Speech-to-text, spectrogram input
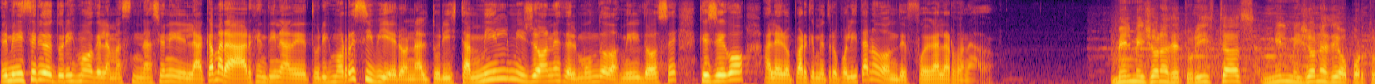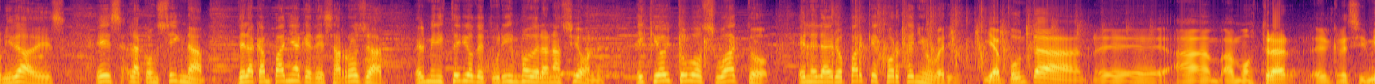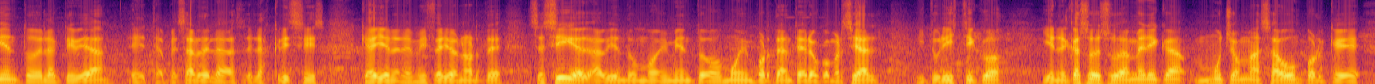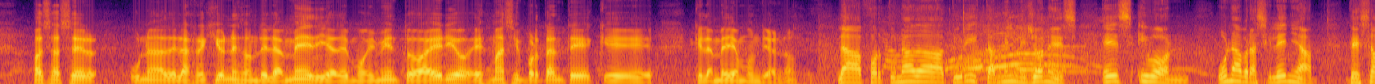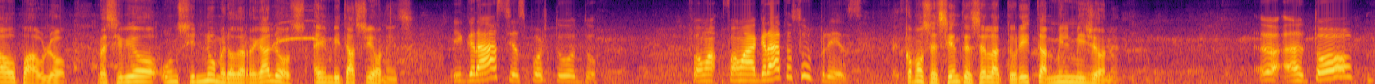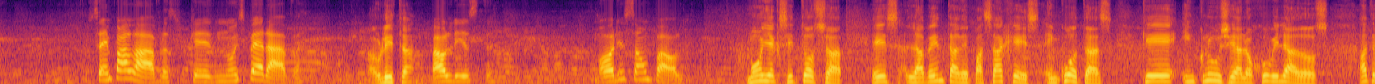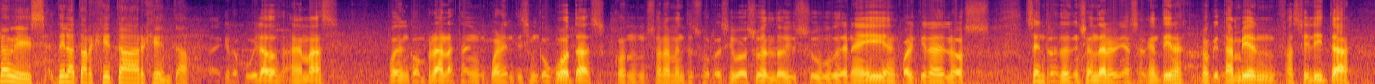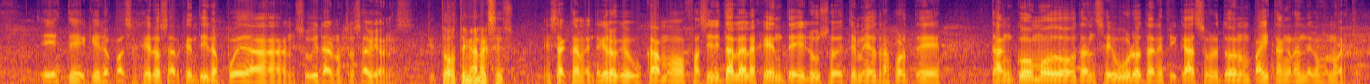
El Ministerio de Turismo de la Nación y la Cámara Argentina de Turismo recibieron al turista Mil Millones del Mundo 2012 que llegó al Aeroparque Metropolitano donde fue galardonado. Mil millones de turistas, mil millones de oportunidades. Es la consigna de la campaña que desarrolla el Ministerio de Turismo de la Nación y que hoy tuvo su acto en el Aeroparque Jorge Newbery. Y apunta eh, a, mostrar el crecimiento de la actividad, este, a pesar de las, de las crisis que hay en el hemisferio norte, se sigue habiendo un movimiento muy importante aerocomercial y turístico, y en el caso de Sudamérica mucho más aún porque pasa a ser una de las regiones donde la media de movimiento aéreo es más importante que, que la media mundial. ¿no? La afortunada turista mil millones es Ivonne, una brasileña de Sao Paulo. Recibió un sinnúmero de regalos e invitaciones. Y gracias por todo. Fue una, fue una grata sorpresa. ¿Cómo se siente ser la turista mil millones? Estou sem palavras, porque não esperava. Paulista? Paulista. Moro em São Paulo. Muy exitosa es la venta de pasajes en cuotas que incluye a los jubilados a través de la tarjeta Argenta. Que los jubilados además pueden comprar hasta en 45 cuotas con solamente su recibo de sueldo y su DNI en cualquiera de los centros de atención de aerolíneas argentinas, lo que también facilita este, que los pasajeros argentinos puedan subir a nuestros aviones. Que todos tengan acceso. Exactamente, creo que buscamos facilitarle a la gente el uso de este medio de transporte tan cómodo, tan seguro, tan eficaz, sobre todo en un país tan grande como nuestro.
